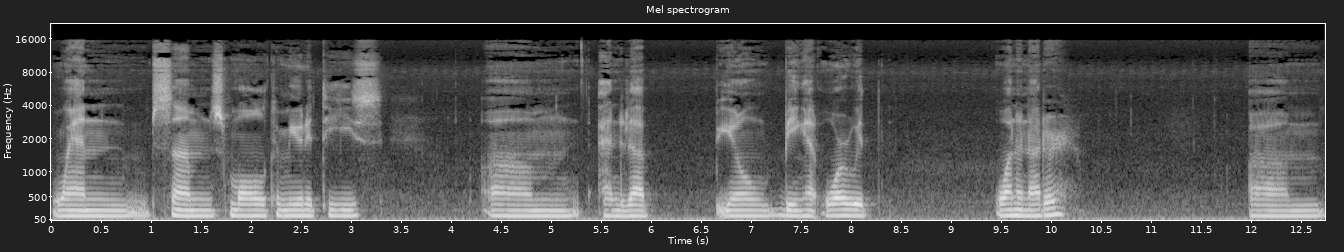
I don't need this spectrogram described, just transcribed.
when some small communities um, ended up, you know, being at war with one another? Um,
